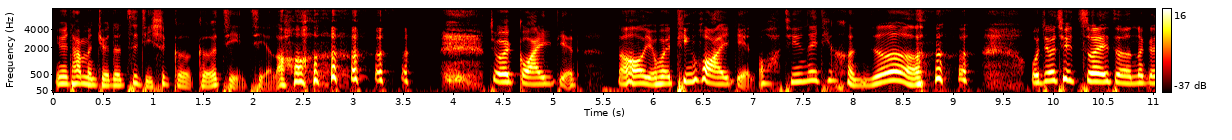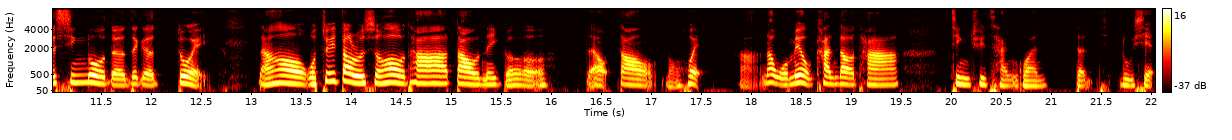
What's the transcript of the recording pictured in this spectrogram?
因为他们觉得自己是哥哥姐姐了，就会乖一点，然后也会听话一点。哇，其实那天很热，我就去追着那个新落的这个队，然后我追到的时候，他到那个。到到农会啊，那我没有看到他进去参观的路线。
